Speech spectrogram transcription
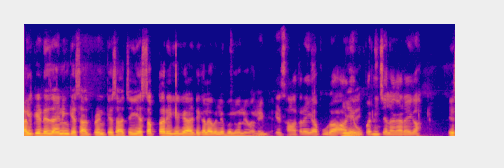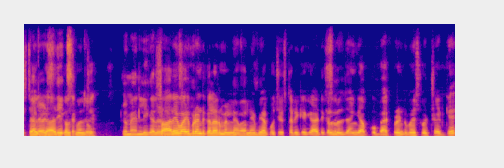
हल्की डिज़ाइनिंग के साथ प्रिंट के साथ चाहिए सब तरीके के आर्टिकल अवेलेबल होने वाले के साथ रहेगा पूरा आगे ऊपर नीचे लगा रहेगा। इस टाइप के आर्टिकल्स मिल जाए। जो मेनली कलर सारे वाइब्रेंट कलर मिलने वाले हैं। भैया कुछ इस तरीके के आर्टिकल मिल जाएँगे आपको बैक प्रिंट में स्वेट के।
